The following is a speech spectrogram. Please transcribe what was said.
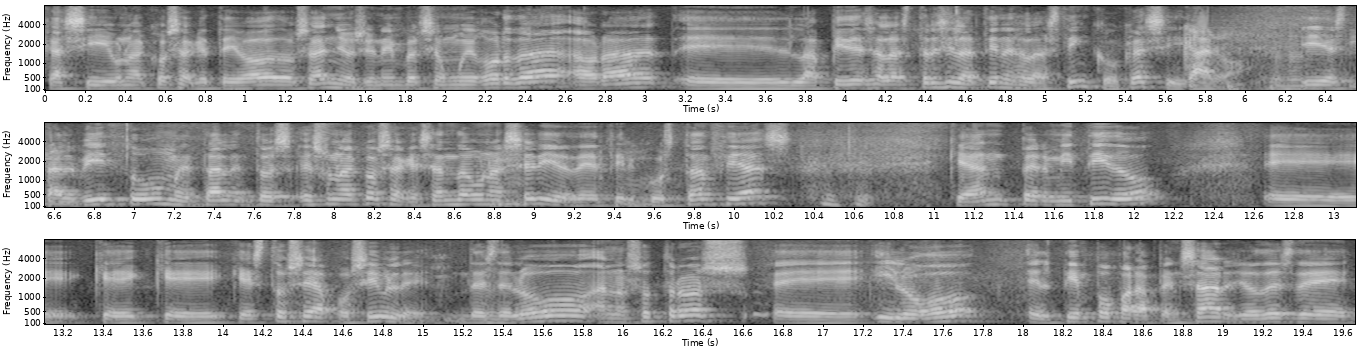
casi una cosa que te llevaba dos años y una inversión muy gorda, ahora eh, la pides a las tres y la tienes a las cinco casi. Claro. Y está el Bizum y tal. Entonces es una cosa que se han dado una serie de circunstancias que han permitido eh, que, que- que esto sea posible. Desde luego a nosotros eh, y luego el tiempo para pensar. Yo desde,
